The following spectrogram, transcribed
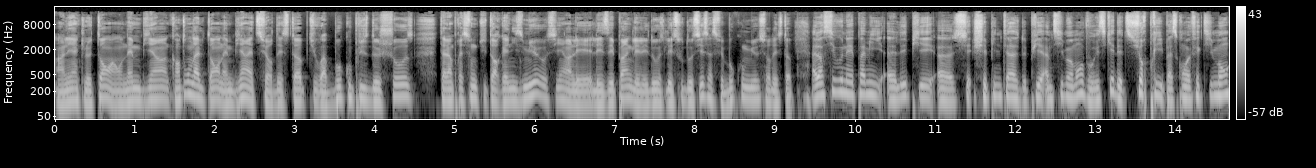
un, lien avec le temps. Hein. On aime bien, quand on a le temps, on aime bien être sur desktop. Tu vois beaucoup plus de choses. Tu as l'impression que tu t'organises mieux aussi. Hein. Les, les, épingles et les, les sous-dossiers, ça se fait beaucoup mieux sur desktop. Alors si vous n'avez pas mis les pieds chez, chez Pinterest depuis un petit moment, vous risquez d'être surpris parce qu'effectivement,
